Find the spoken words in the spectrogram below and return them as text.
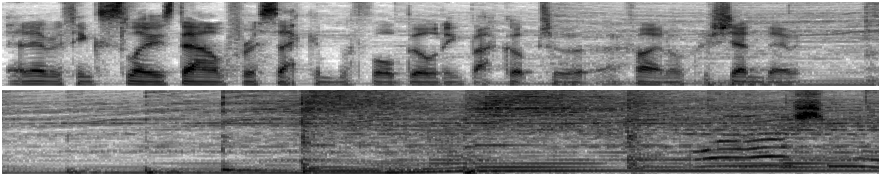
and everything slows down for a second before building back up to a, a final crescendo. is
